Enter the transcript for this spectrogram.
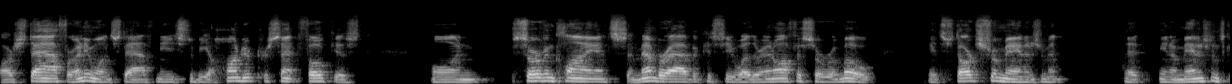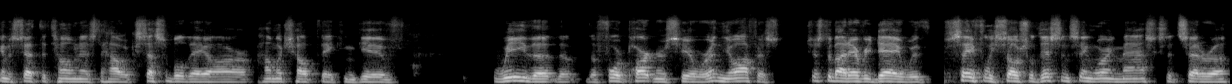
our staff or anyone's staff needs to be 100% focused on serving clients and member advocacy, whether in office or remote. It starts from management that you know management's going to set the tone as to how accessible they are how much help they can give. We the, the the four partners here we're in the office just about every day with safely social distancing wearing masks et cetera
